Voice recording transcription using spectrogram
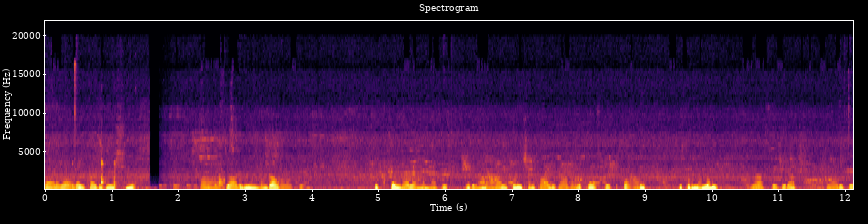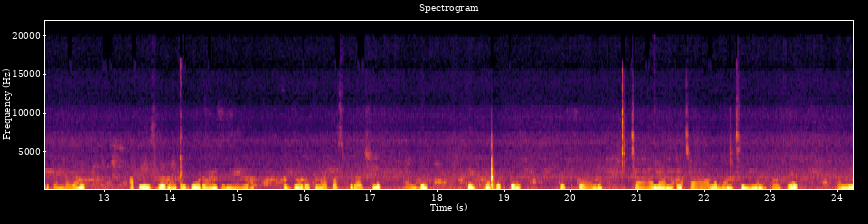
వాడవాడడం కడిగేసి జాడి నిండా ఉప్పు ఉండాలన్నమాట. ఎప్పుడైనా కానీ కొంచెం ఖాళీ కాగానే పోసి పెట్టుకోవాలి. ఇప్పుడు మనం గ్యాస్ దగ్గర జాడీ పెడతాం కదా ఆ ప్లేస్లోనైతే గూడ ఉంటుంది కదా గూడకి ఇలా పసుపు రాసి ఐదు కుంకుమ బొట్టు పెట్టుకోవాలి. చాలా అంటే చాలా మంచిది మనకైతే. మళ్ళీ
